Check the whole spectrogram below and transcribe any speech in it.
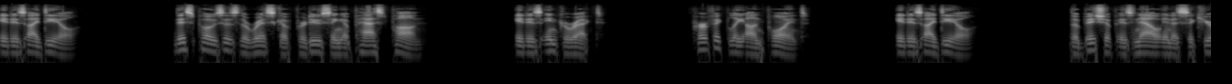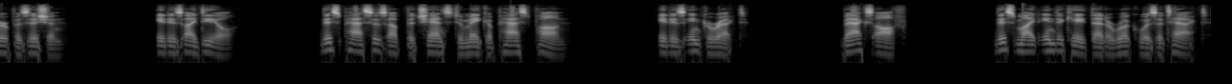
It is ideal. This poses the risk of producing a passed pawn. It is incorrect. Perfectly on point. It is ideal. The bishop is now in a secure position. It is ideal. This passes up the chance to make a passed pawn. It is incorrect. Backs off. This might indicate that a rook was attacked.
